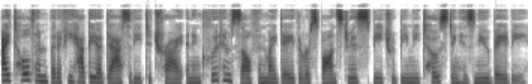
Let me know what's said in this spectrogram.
I told him that if he had the audacity to try and include himself in my day the response to his speech would be me toasting his new baby.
